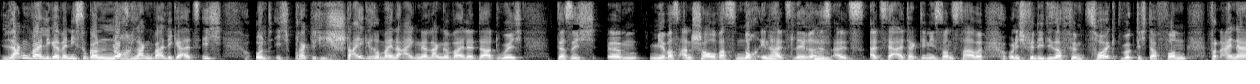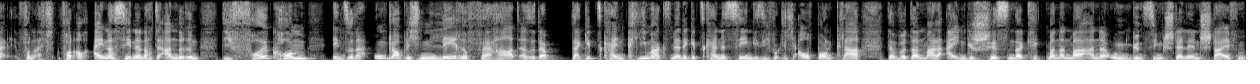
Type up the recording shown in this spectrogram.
langweiliger, wenn nicht sogar noch langweiliger als ich. Und ich praktisch, ich steigere meine eigene Langeweile dadurch, dass ich ähm, mir was anschaue, was noch inhaltsleerer hm. ist als, als der Alltag, den ich sonst habe. Und ich finde, dieser Film zeugt wirklich davon, von einer, von, von auch einer Szene nach der anderen, die vollkommen in so einer unglaublichen Leere verharrt. Also da, da gibt's keinen Klimax mehr, da gibt's keine Szenen, die sich wirklich aufbauen. Klar, da wird dann mal eingeschissen, da kriegt man dann mal an einer ungünstigen Stelle in Steif Streifen.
